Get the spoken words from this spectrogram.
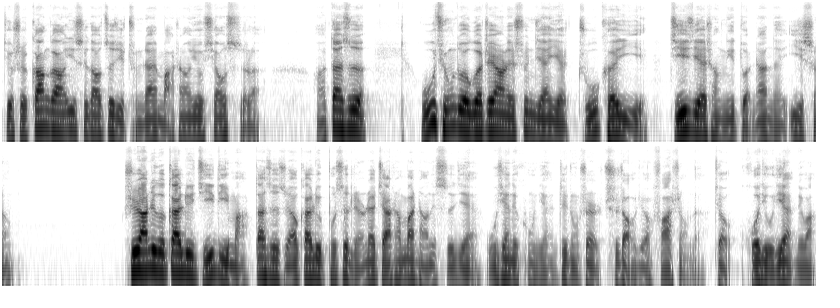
就是刚刚意识到自己存在，马上又消失了啊，但是无穷多个这样的瞬间也足可以集结成你短暂的一生。虽然这个概率极低嘛，但是只要概率不是零，再加上漫长的时间、无限的空间，这种事儿迟早就要发生的，叫活久见，对吧？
